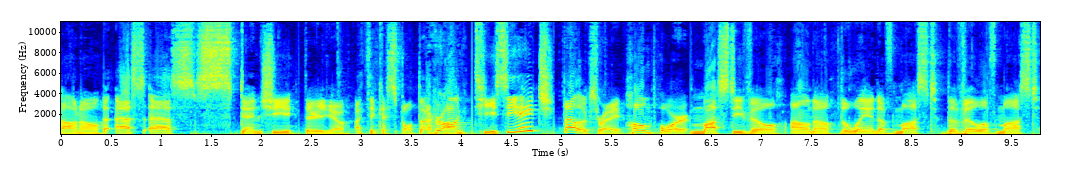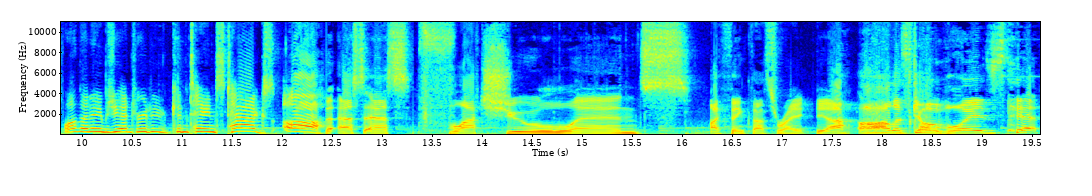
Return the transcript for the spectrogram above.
I don't know. The SS Stenchy. There you go. I think I spelled that wrong. TCH? That looks right. Home port. Mustyville. I don't know. The land of must. The ville of must. One of the names you entered contains tags. Ah! The SS Flatulence. I think that's right. Yeah? Oh, let's go, boys. It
